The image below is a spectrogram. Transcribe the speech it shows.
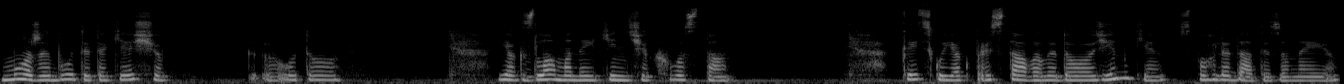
Може бути таке, що е, ото як зламаний кінчик хвоста. Кицьку як приставили до жінки споглядати за нею.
